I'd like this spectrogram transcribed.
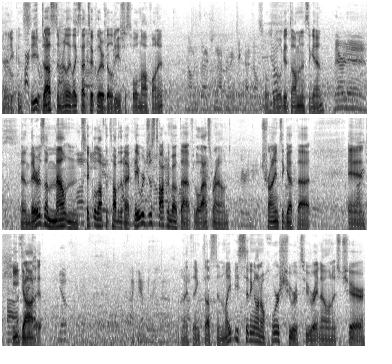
And you can All right, see so Dustan really likes that tickler ability. He's just holding off on it. Dominance action after I take that dominance. So he will get dominance again. There it is. And there's a mountain Lucky tickled off the top of the deck. They were just talking about that for the last round, Very major. Trying to get that. And he uh, got it. Yep. I can't believe that. I think Dustan might be sitting on a horseshoe or two right now on his chair.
